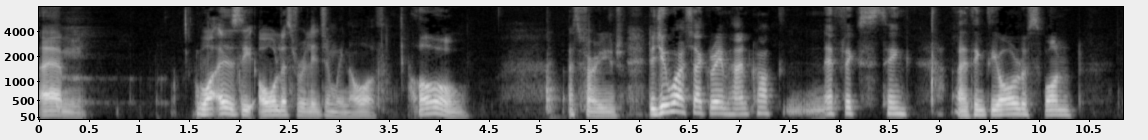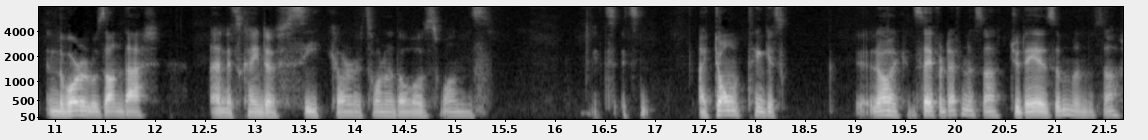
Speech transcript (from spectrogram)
Um, what is the oldest religion we know of? Oh, that's very interesting. Did you watch that Graham Hancock Netflix thing? I think the oldest one in the world was on that, and it's kind of Sikh or it's one of those ones. It's it's. I don't think it's. No, I can say for definite it's not Judaism and it's not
